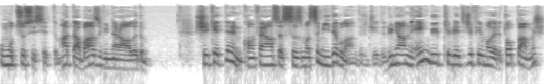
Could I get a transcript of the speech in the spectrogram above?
umutsuz hissettim. Hatta bazı günler ağladım. Şirketlerin konferansa sızması mide bulandırıcıydı. Dünyanın en büyük kirletici firmaları toplanmış,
